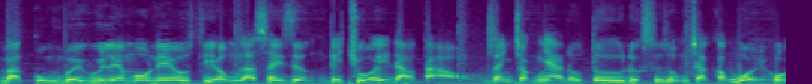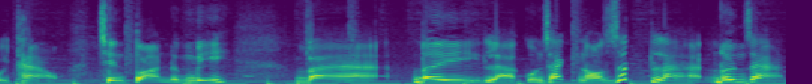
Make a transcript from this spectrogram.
và cùng với William O'Neill thì ông đã xây dựng cái chuỗi đào tạo dành cho các nhà đầu tư được sử dụng cho các buổi hội thảo trên toàn nước Mỹ và đây là cuốn sách nó rất là đơn giản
